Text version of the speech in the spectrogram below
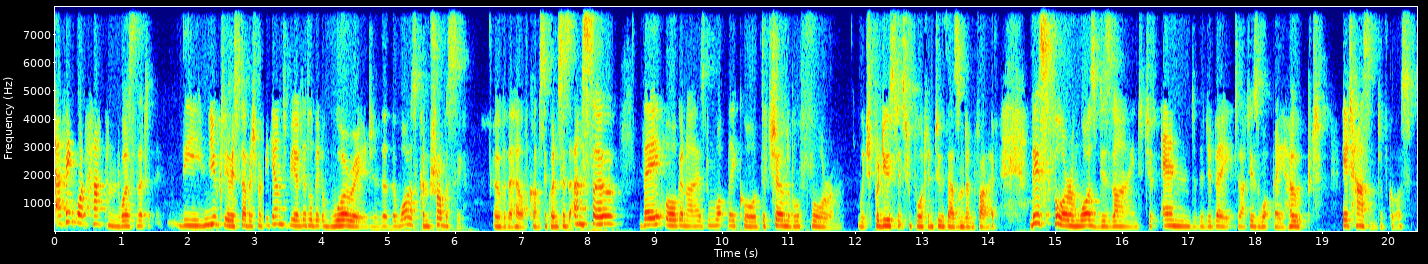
I think what happened was that the nuclear establishment began to be a little bit worried that there was controversy over the health consequences. And so they organized what they called the Chernobyl Forum, which produced its report in 2005. This forum was designed to end the debate. That is what they hoped. It hasn't, of course.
